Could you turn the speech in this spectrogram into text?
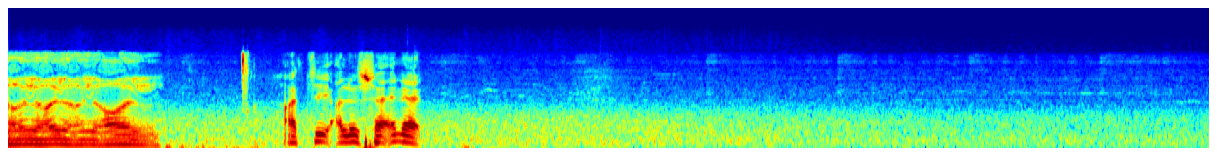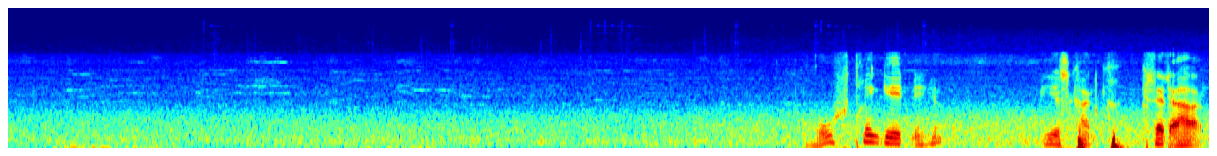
oi, oi, oi, oi. Hat sich alles verändert. Hochspringen geht nicht, ne? Hier ist kein Kletterhaken.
